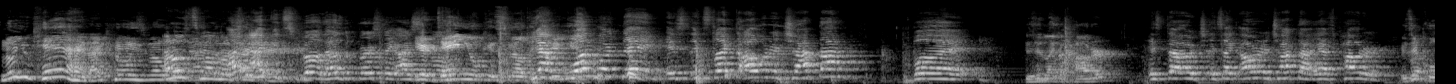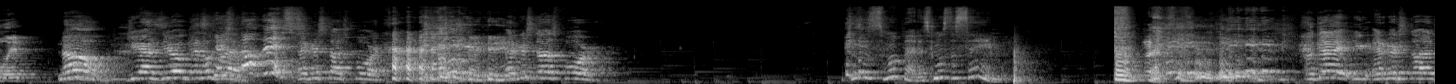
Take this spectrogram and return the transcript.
No, you can't. I can only smell. I don't horchata. smell no I, I can smell. That was the first thing I Here, smelled. Daniel can smell the Yeah. chicken. Yeah. One more thing. It's it's like the agua de chata, but Is it like a powder? it's the it's like agua de chata. Yeah, it's powder. Is it Kool Aid? No. You have zero guesses Okay, left. smell this. Edgar still four. Edgar still four. It doesn't smell bad. It smells the same. Okay, you, Edgar still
